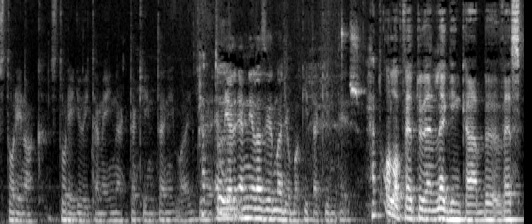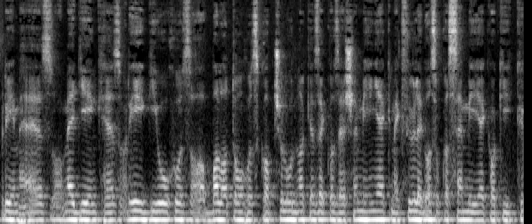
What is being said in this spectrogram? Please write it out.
sztorinak, sztori gyűjteménynek tekinteni, vagy hát, ennél, ennél azért nagyobb a kitekintés? Hát alapvetően leginkább Veszprémhez, a megyénkhez, a régióhoz, a Balatonhoz kapcsolódnak ezek az események, meg főleg azok a személyek, akik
